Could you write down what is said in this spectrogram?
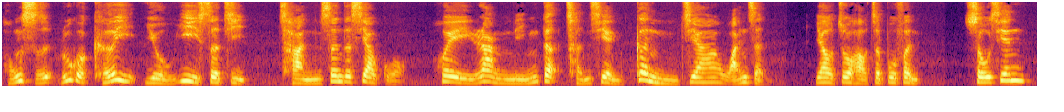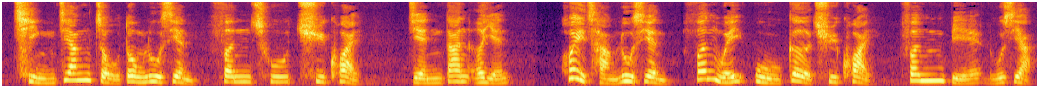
同时如果可以有意设计，产生的效果会让您的呈现更加完整。要做好这部分，首先请将走动路线分出区块。简单而言，会场路线。分为五个区块，分别如下：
